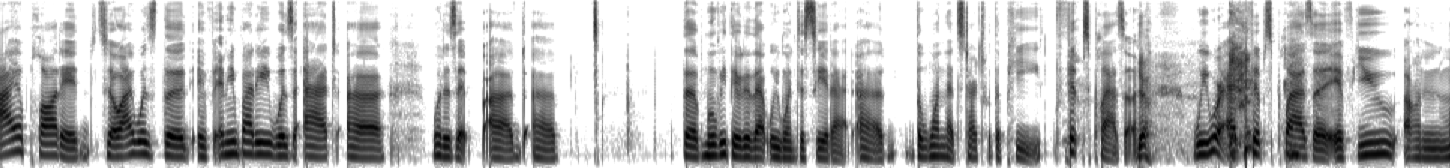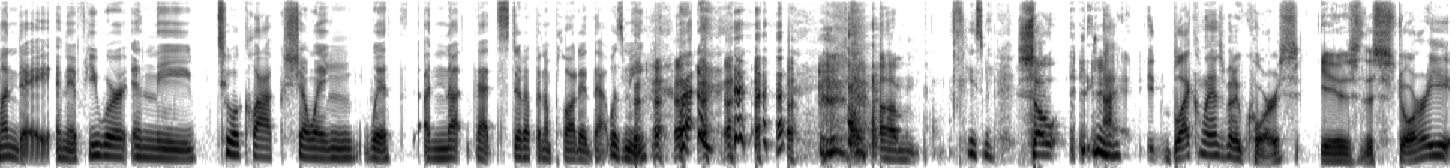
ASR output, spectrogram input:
I applauded. So I was the if anybody was at uh, what is it? Uh, uh, the movie theater that we went to see it at, uh, the one that starts with a P, Phipps Plaza. Yeah. We were at Phipps Plaza. If you on Monday, and if you were in the two o'clock showing with a nut that stood up and applauded, that was me. Excuse me. So, I, BlacKkKlansman, of course, is the story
